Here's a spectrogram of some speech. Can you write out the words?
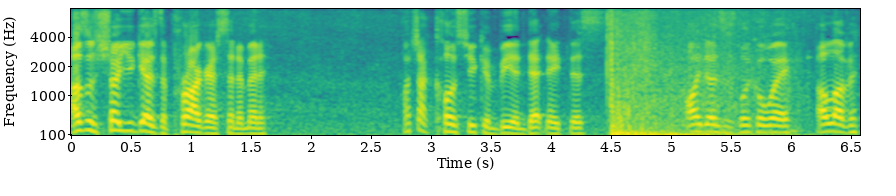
I was going to show you guys the progress in a minute. Watch how close you can be and detonate this. All he does is look away. I love it.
